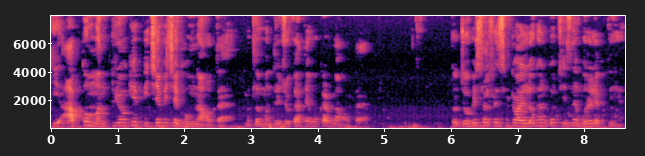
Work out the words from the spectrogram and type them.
कि आपको मंत्रियों के पीछे पीछे घूमना होता है। मतलब मंत्री जो कहते हैं वो करना होता है। तो जो भी सेल्फ रिस्पेक्ट वाले लोग हैं, उनको चीज़ें बुरी लगती हैं।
